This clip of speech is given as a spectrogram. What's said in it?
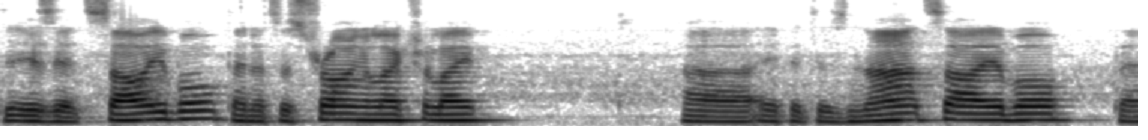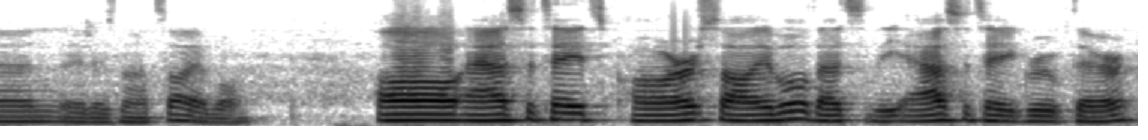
Is it soluble? Then it's a strong electrolyte. Uh, if it is not soluble, then it is not soluble. All acetates are soluble. That's the acetate group there.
